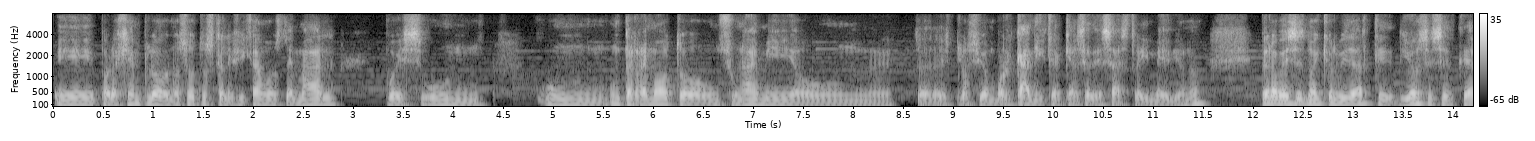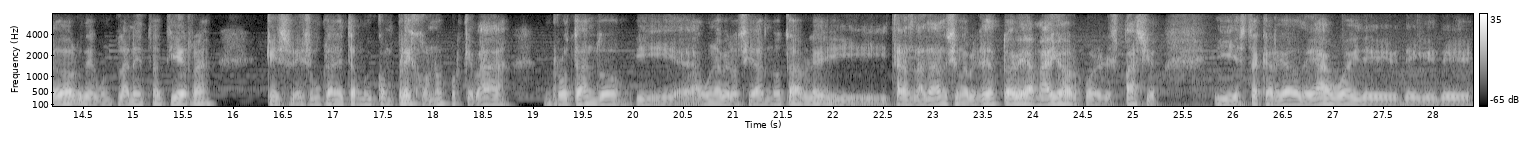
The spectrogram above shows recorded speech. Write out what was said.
Eh, por ejemplo, nosotros calificamos de mal pues un, terremoto, un tsunami o una eh, explosión volcánica que hace desastre y medio, ¿no? Pero a veces no hay que olvidar que Dios es el creador de un planeta, Tierra, que es, un planeta muy complejo, ¿no? Porque va rotando y, a una velocidad notable y, trasladándose a una velocidad todavía mayor por el espacio y está cargado de agua y de,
